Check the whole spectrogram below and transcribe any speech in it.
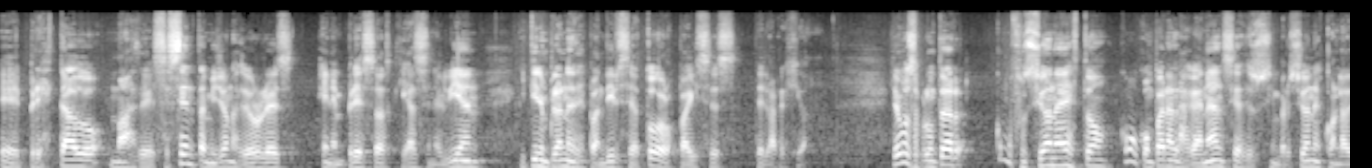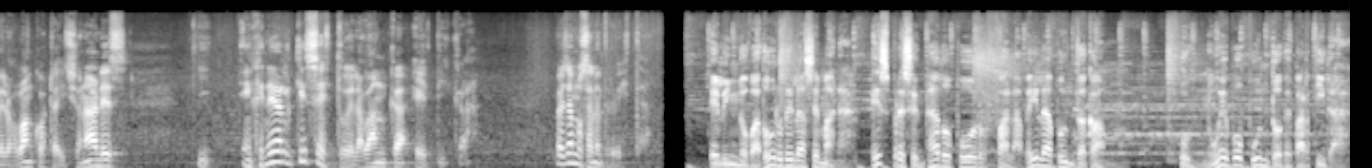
eh, prestado más de 60 millones de dólares en empresas que hacen el bien y tienen planes de expandirse a todos los países de la región. Le vamos a preguntar ¿Cómo funciona esto? ¿Cómo comparan las ganancias de sus inversiones con la de los bancos tradicionales? Y en general, ¿qué es esto de la banca ética? Vayamos a la entrevista. El innovador de la semana es presentado por falabella.com, un nuevo punto de partida.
